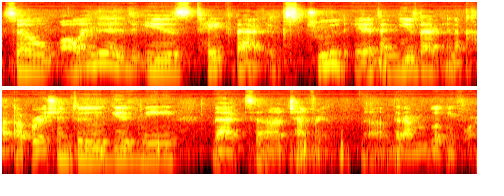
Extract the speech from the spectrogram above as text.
So all I did is take that, extrude it, and use that in a cut operation to give me that uh, chamfering uh, that I'm looking for.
